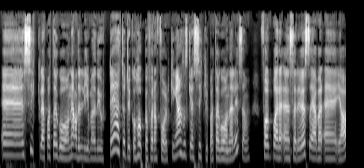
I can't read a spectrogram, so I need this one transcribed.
Eh, sykla Patagonia. Hadde livet hadde gjort det. Jeg turte ikke å hoppe foran folk engang. Så skulle jeg sykle Patagonia. liksom. Folk bare eh, seriøst. Og jeg bare eh, ja,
